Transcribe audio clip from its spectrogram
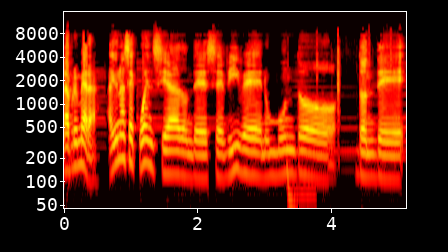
La primera, hay una secuencia donde se vive en un mundo donde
